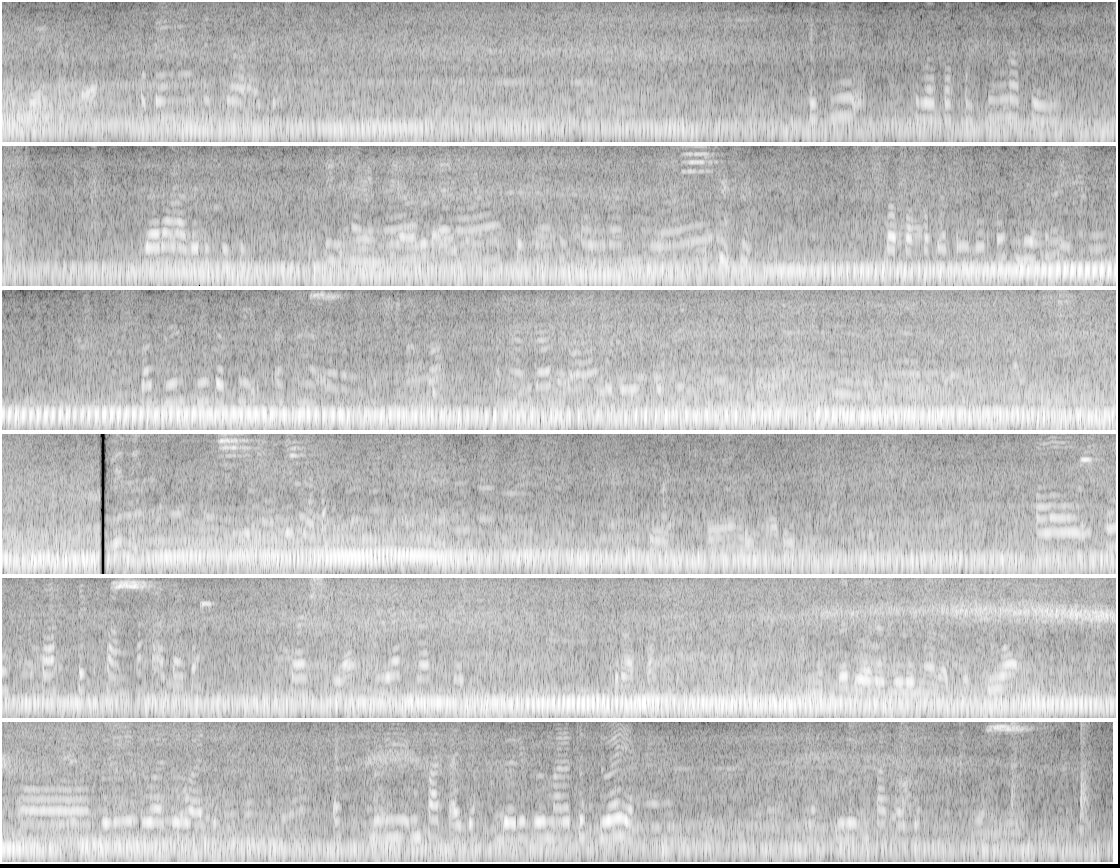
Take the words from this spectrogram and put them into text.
Ada yang ada. Kobeng yang kecil aja. Itu si bapak kosnya lah tuh. Jarang ada di situ. Enak, begitu sauran halal. Bapak kos atau ibu kos biasa itu. Bagus sih, tapi asa orang kudu publik. Gini. Gini aja. Kalau itu plastik sampah ada gak Cash ya. iya plastik berapa? Teh 2500 dua. Eh, beli dua dulu aja. Eh beli empat aja. 2502 ya? Ya beli empat aja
